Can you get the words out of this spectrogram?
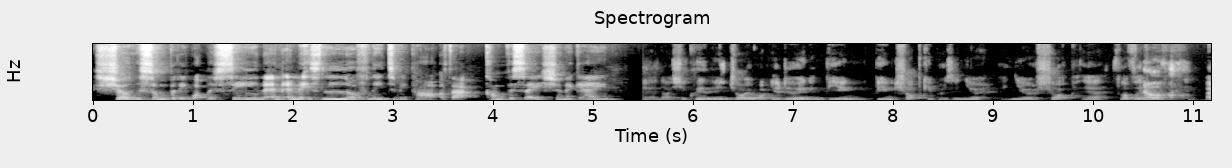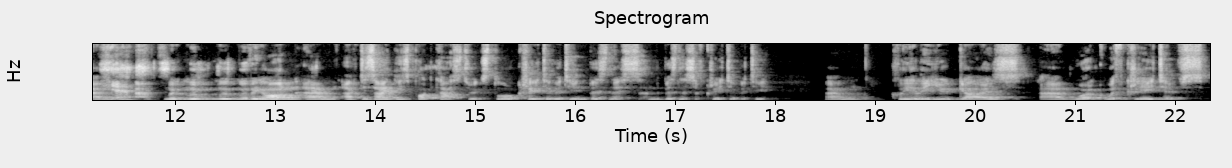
show somebody what they've seen. And, and it's lovely to be part of that conversation again. Yeah, nice. You clearly enjoy what you're doing and being being shopkeepers in your in your shop. Yeah, it's lovely. No, um, yeah. Mo- mo- mo- moving on, um, I've designed these podcasts to explore creativity in business and the business of creativity. Um, clearly, you guys uh, work with creatives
